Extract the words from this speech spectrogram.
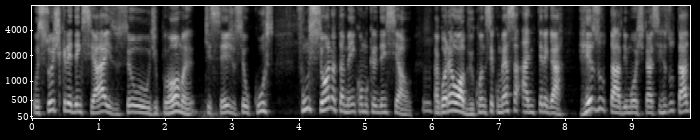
os seus credenciais, o seu diploma, que seja, o seu curso, funciona também como credencial. Uhum. Agora, é óbvio, quando você começa a entregar resultado e mostrar esse resultado,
